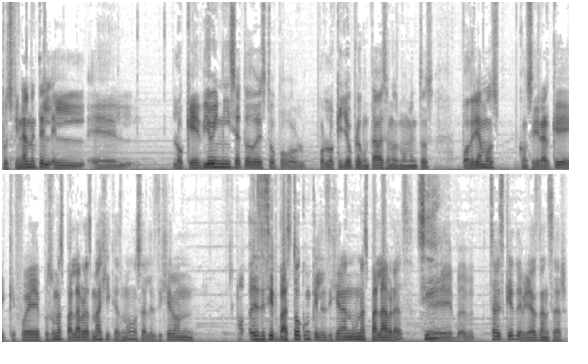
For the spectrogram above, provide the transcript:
Pues finalmente el, el- el- lo que dio inicio a todo esto, por, por lo que yo preguntaba hace unos momentos, podríamos considerar que, que fue pues unas palabras mágicas, ¿no? O sea, les dijeron. Es decir, bastó con que les dijeran unas palabras. Sí. eh, ¿Sabes qué? Deberías danzar.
